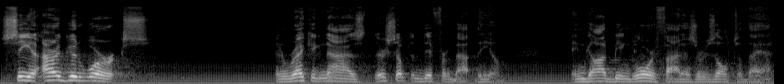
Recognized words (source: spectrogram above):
see our good works and recognize there's something different about them and God being glorified as a result of that.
